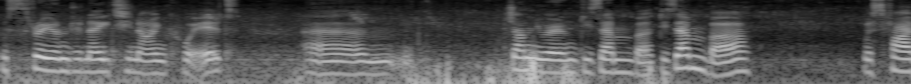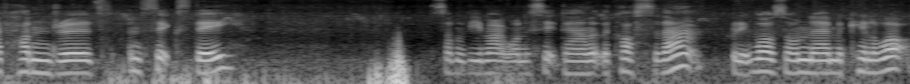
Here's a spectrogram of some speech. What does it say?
was 389 quid. Um, January and December. December was 560. Some of you might want to sit down at the cost of that, but it was on um, a kilowatt.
